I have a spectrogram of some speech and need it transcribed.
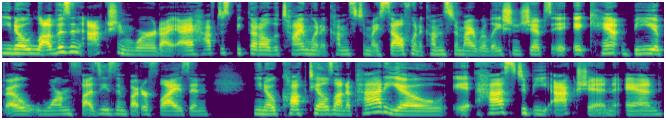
you know, love is an action word. I, I, have to speak that all the time when it comes to myself, when it comes to my relationships. It, it can't be about warm fuzzies and butterflies and, you know, cocktails on a patio. It has to be action. And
